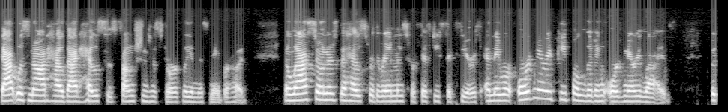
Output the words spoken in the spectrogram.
That was not how that house has functioned historically in this neighborhood. The last owners of the house were the Raymonds for 56 years, and they were ordinary people living ordinary lives. But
